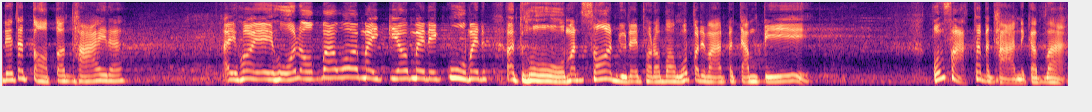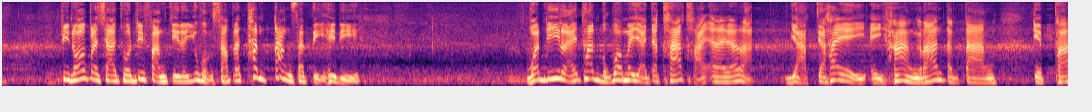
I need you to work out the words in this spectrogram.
เดี๋ยวถ้าตอบตอนท้ายนะ ไอ้ห้อยไอ้โหนออกมาว่าไม่เกี่ยวไม่ได้กู้ไม่ได้อะโถมันซ่อนอยู่ในพรบงบประมาณประจำปี ผมฝากท่านประธานนะครับว่า พี่น้องประชาชนที่ฟังจีรายุของทรัพย์และท่านตั้งสติให้ดี วันนี้หลายท่านบอกว่าไม่อยากจะค้าขายอะไรแล้วล่ะ อยากจะให้ไอ้ห้างร้านต่างๆ เก็บพระ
